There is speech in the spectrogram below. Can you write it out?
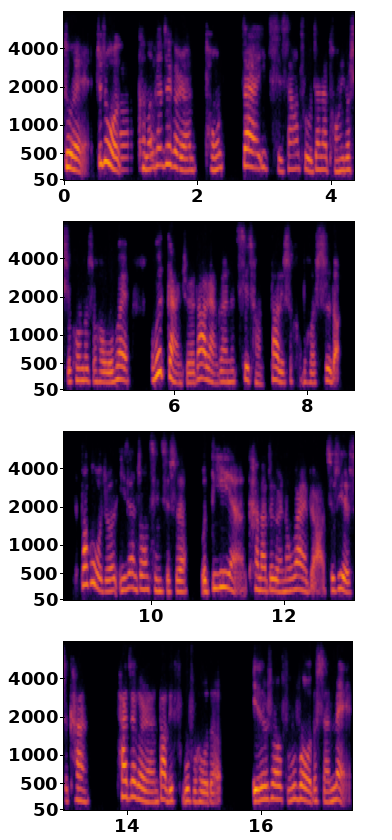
对，就是我可能跟这个人同在一起相处，站在同一个时空的时候，我会我会感觉到两个人的气场到底是合不合适的。包括我觉得一见钟情，其实我第一眼看到这个人的外表，其实也是看他这个人到底符不符合我的，也就是说符不符合我的审美。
